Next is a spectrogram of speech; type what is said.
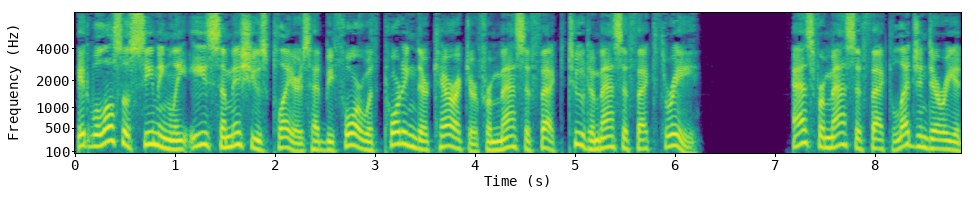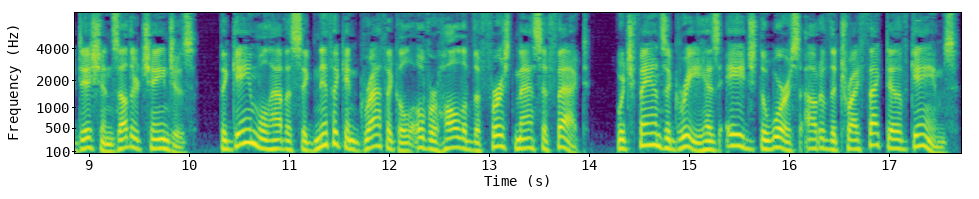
It will also seemingly ease some issues players had before with porting their character from Mass Effect 2 to Mass Effect 3. As for Mass Effect Legendary Edition's other changes, the game will have a significant graphical overhaul of the first Mass Effect, which fans agree has aged the worse out of the trifecta of games.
